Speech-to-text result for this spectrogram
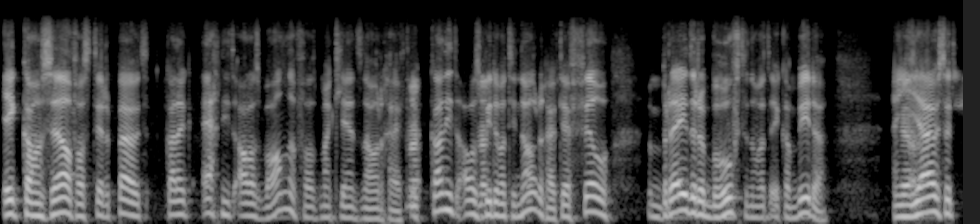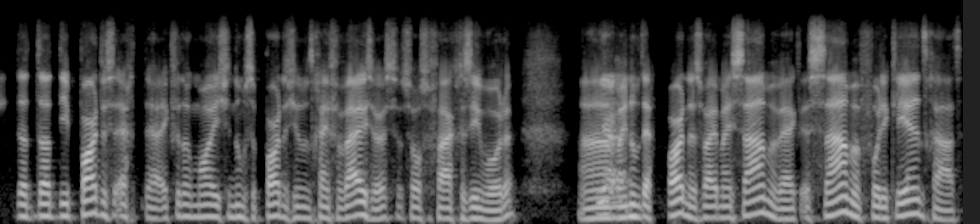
ik kan zelf als therapeut, kan ik echt niet alles behandelen wat mijn cliënt nodig heeft. Ik kan niet alles bieden wat hij nodig heeft. Hij heeft veel een bredere behoefte dan wat ik kan bieden. En juist dat, dat die partners echt, ja, ik vind het ook mooi als je noemt ze partners, je noemt geen verwijzers, zoals ze vaak gezien worden. Uh, Maar je noemt echt partners waar je mee samenwerkt en samen voor die cliënt gaat.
